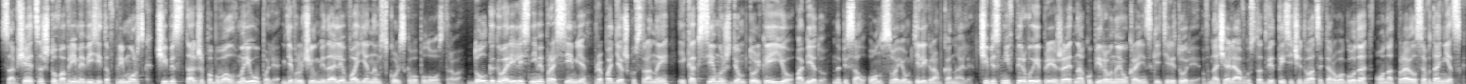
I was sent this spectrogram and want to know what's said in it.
Сообщается, что во время визита в Приморск Чибис также побывал в Мариуполе, где вручил медали военным Скользкого полуострова. Долго говорили с ними про семьи, про поддержку страны и как все мы ждем только ее, победу, написал он в своем телеграм-канале. Чибис не впервые приезжает на оккупированные украинские территории. В начале августа 2020 1992 года он отправился в Донецк,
